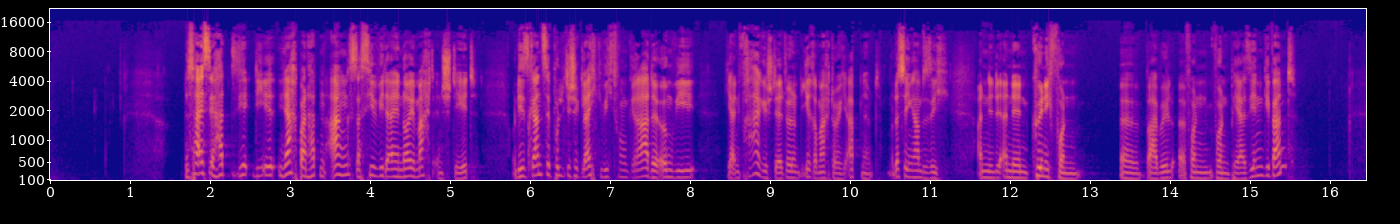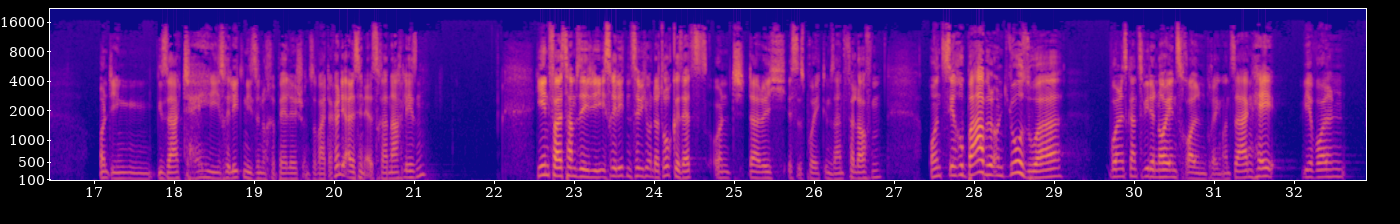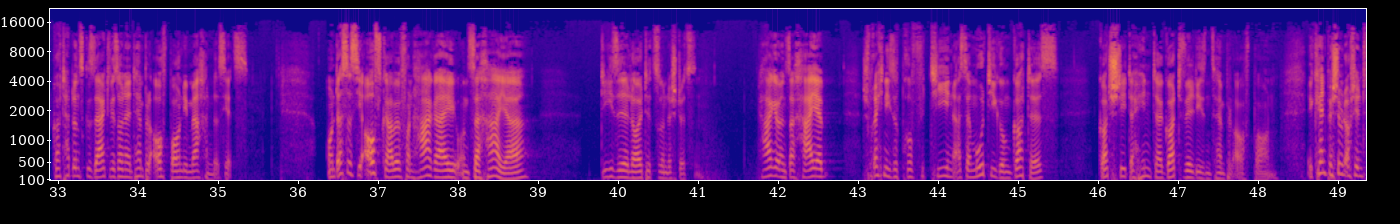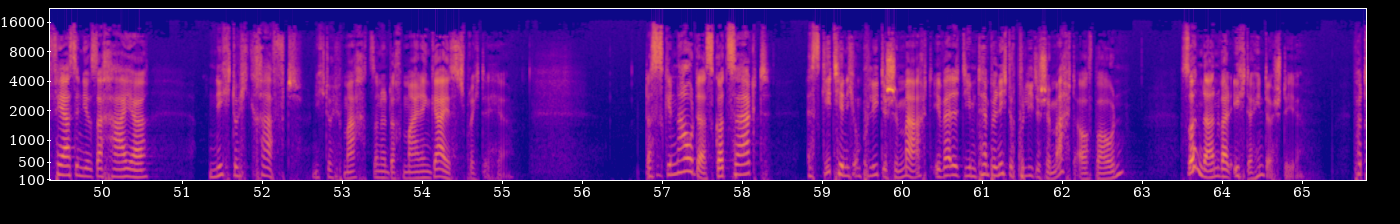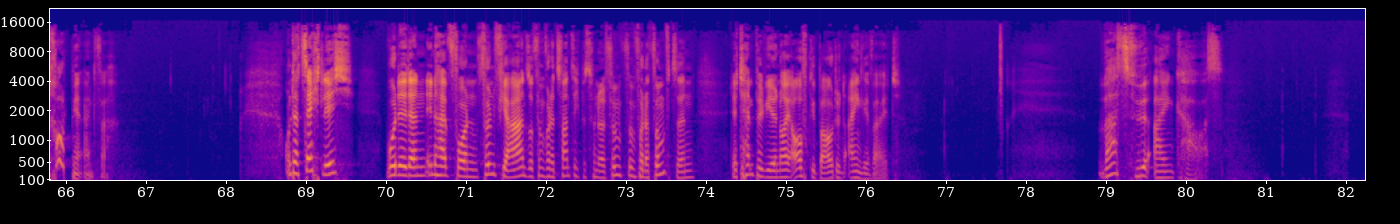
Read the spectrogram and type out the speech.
Das heißt, er hat, die Nachbarn hatten Angst, dass hier wieder eine neue Macht entsteht und dieses ganze politische Gleichgewicht von gerade irgendwie ja in Frage gestellt wird und ihre Macht euch abnimmt. Und deswegen haben sie sich an den, an den König von, äh, Babel, äh, von, von Persien gewandt und ihm gesagt, hey, die Israeliten, die sind noch rebellisch und so weiter. Könnt ihr alles in Esra nachlesen? Jedenfalls haben sie die Israeliten ziemlich unter Druck gesetzt und dadurch ist das Projekt im Sand verlaufen. Und Zerubabel und Josua wollen das Ganze wieder neu ins Rollen bringen und sagen, hey, wir wollen, Gott hat uns gesagt, wir sollen den Tempel aufbauen, die machen das jetzt. Und das ist die Aufgabe von Haggai und Zachariah, diese Leute zu unterstützen. Haggai und Zachariah sprechen diese Prophetien als Ermutigung Gottes. Gott steht dahinter, Gott will diesen Tempel aufbauen. Ihr kennt bestimmt auch den Vers in Zachariah, nicht durch Kraft, nicht durch Macht, sondern durch meinen Geist, spricht der Herr. Das ist genau das. Gott sagt, es geht hier nicht um politische Macht. Ihr werdet den Tempel nicht durch politische Macht aufbauen, sondern weil ich dahinter stehe. Vertraut mir einfach. Und tatsächlich wurde dann innerhalb von fünf Jahren, so 520 bis 515, der Tempel wieder neu aufgebaut und eingeweiht. Was für ein Chaos.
